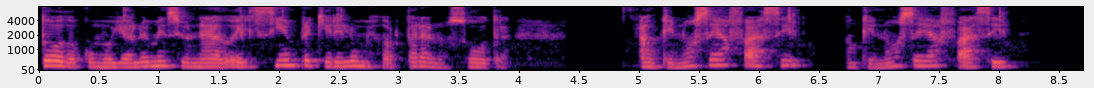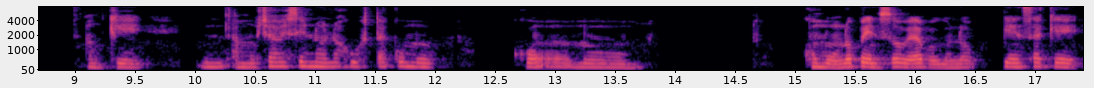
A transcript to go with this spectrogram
todo, como ya lo he mencionado. Él siempre quiere lo mejor para nosotras. Aunque no sea fácil, aunque no sea fácil, aunque mm, muchas veces no nos gusta como como, como uno pensó, ¿verdad? Porque uno piensa que,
